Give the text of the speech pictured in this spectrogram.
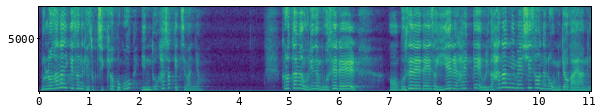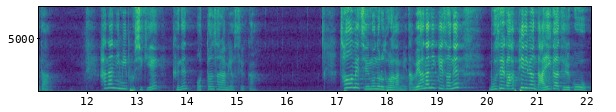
물론 하나님께서는 계속 지켜보고 인도하셨겠지만요. 그렇다면 우리는 모세를 어, 모세에 대해서 이해를 할 때 우리가 하나님의 시선으로 옮겨가야 합니다. 하나님이 보시기에 그는 어떤 사람이었을까? 처음의 질문으로 돌아갑니다. 왜 하나님께서는 모세가 하필이면 나이가 들고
